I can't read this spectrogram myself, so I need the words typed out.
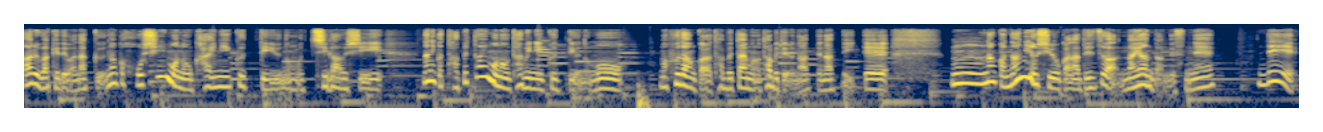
あるわけではなくなんか欲しいものを買いに行くっていうのも違うし何か食べたいものを食べに行くっていうのも、まあ、普段から食べたいものを食べてるなってなっていてうんなんか何をしようかなって実は悩んだんですね。で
